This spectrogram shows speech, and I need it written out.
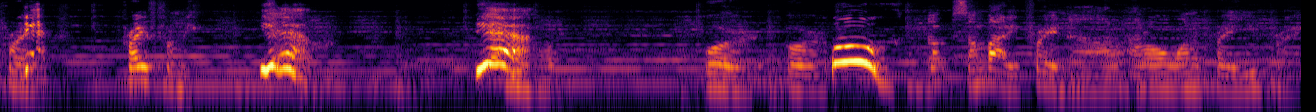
pray. Yeah. Pray for me. Yeah. Yeah. Or or Woo! somebody pray now. I don't want to pray. You pray.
